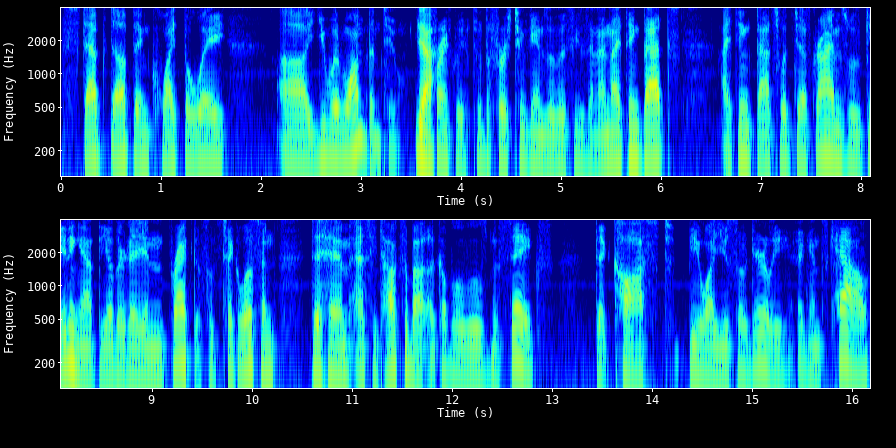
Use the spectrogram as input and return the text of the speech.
stepped up in quite the way uh, you would want them to. Yeah. Frankly, through the first two games of the season. And I think that's I think that's what Jeff Grimes was getting at the other day in practice. Let's take a listen to him as he talks about a couple of those mistakes that cost BYU so dearly against Cal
